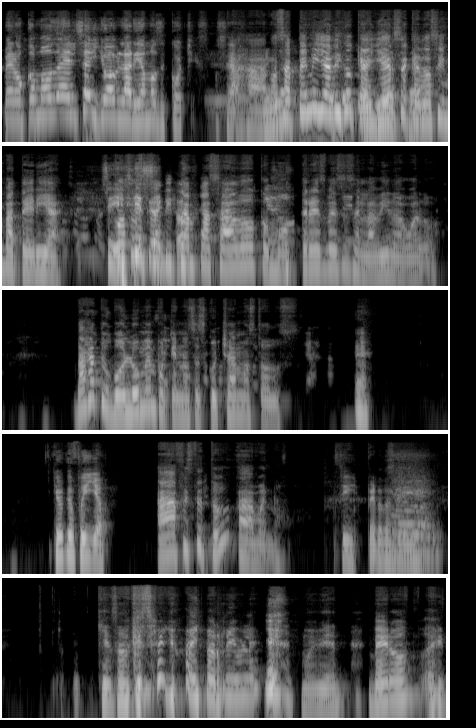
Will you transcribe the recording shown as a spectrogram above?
pero como Elsa y yo hablaríamos de coches. O sea, Ajá. y O no- sea, Penny ya dijo que ayer se quedó sin batería. sí, Cosas que a ti te han pasado como tres veces en la vida o algo. Baja tu volumen porque nos escuchamos todos. Creo que fui yo. Ah, ¿fuiste tú? Ah, bueno. Sí, perdón. ¿Quién sabe qué se oyó ahí horrible? Muy bien. Vero, eh,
